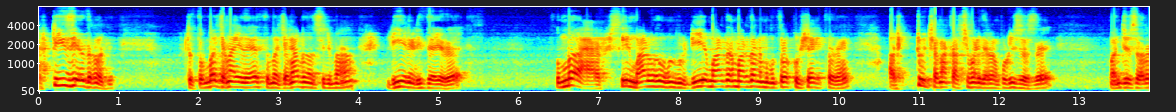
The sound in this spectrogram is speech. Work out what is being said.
ಅಷ್ಟು ಈಸಿ ಅದು ನನಗೆ ಅಷ್ಟು ತುಂಬ ಚೆನ್ನಾಗಿದೆ, ತುಂಬ ಚೆನ್ನಾಗಿ ಬಂದ ಸಿನಿಮಾ. ಡಿ ಎ ನಡೀತಾ ಇದೆ. ತುಂಬ ಸೀನ್ ಮಾಡೋದು ಡಿ ಎ ಮಾಡ್ತಾ ಮಾಡ್ತಾ ನಮ್ಗೆ ಒಂಥರ ಖುಷಿ ಆಗ್ತದೆ. ಅಷ್ಟು ಚೆನ್ನಾಗಿ ಖರ್ಚು ಮಾಡಿದ್ದಾರೆ ನಮ್ಮ ಪ್ರೊಡ್ಯೂಸರ್ಸ್ ಮಂಜು ಸರ್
